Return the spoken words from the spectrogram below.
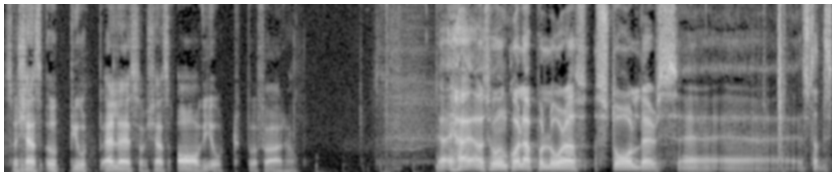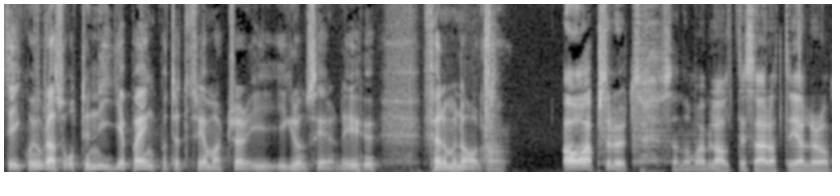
som känns uppgjort eller som känns avgjort på förhand. Jag, tror hon kollar på Laura Stalders eh, eh, statistik. Hon gjorde alltså 89 poäng på 33 matcher i, i grundserien. Det är ju fenomenalt. Ja, Ja, absolut. Sen har man väl alltid så här att det gäller att...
